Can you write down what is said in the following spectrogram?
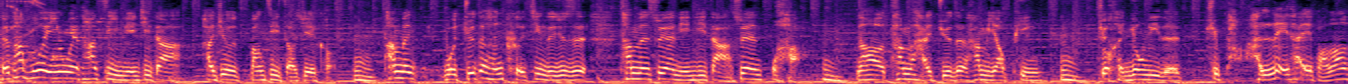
可他不会因为他自己年纪大，他就帮自己找借口。嗯，他们我觉得很可敬的就是，他们虽然年纪大，虽然不好，嗯，然后他们还觉得他们要拼，嗯，就很用力的去跑，很累他也跑，然后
